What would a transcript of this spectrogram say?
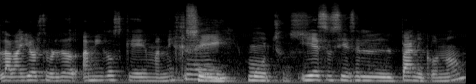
la mayor sobre todo, amigos que manejan? sí, muchos. Y eso sí es el pánico, ¿no?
